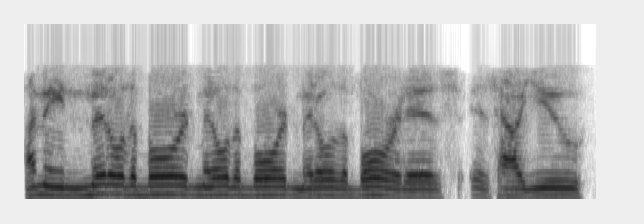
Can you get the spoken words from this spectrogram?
I mean, middle of the board, middle of the board, middle of the board is is how you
